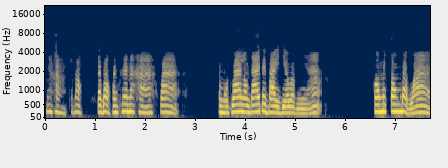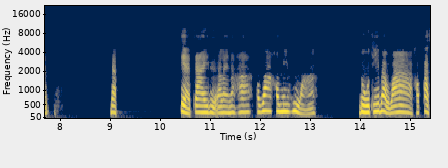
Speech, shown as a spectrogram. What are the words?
เนี่ยค่ะ จะบอกจะบอกเพื่อนๆนะคะ ว่าสมมติว่าเราได้ไปใบเดียวแบบเนี้ย ก็ไม่ต้องแบบว่า แบบเสียใจหรืออะไรนะคะ เพราะว่าเขามีหัว ดูที่แบบว่าเขากัด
